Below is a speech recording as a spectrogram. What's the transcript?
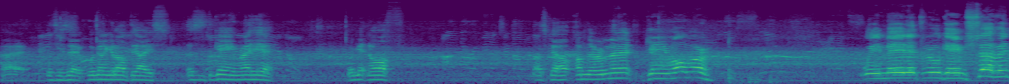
Alright, this is it. We're gonna get off the ice. This is the game right here. We're getting off. Let's go. Under a minute. Game over. We made it through game seven.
